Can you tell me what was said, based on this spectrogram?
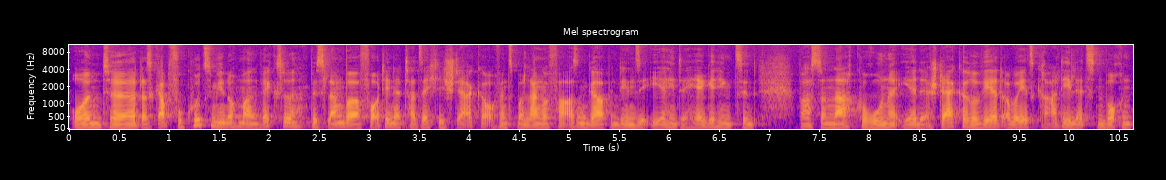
Und äh, das gab vor kurzem hier nochmal einen Wechsel. Bislang war Fortinet tatsächlich stärker, auch wenn es mal lange Phasen gab, in denen sie eher hinterhergehinkt sind, war es dann nach Corona eher der stärkere Wert. Aber jetzt gerade die letzten Wochen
